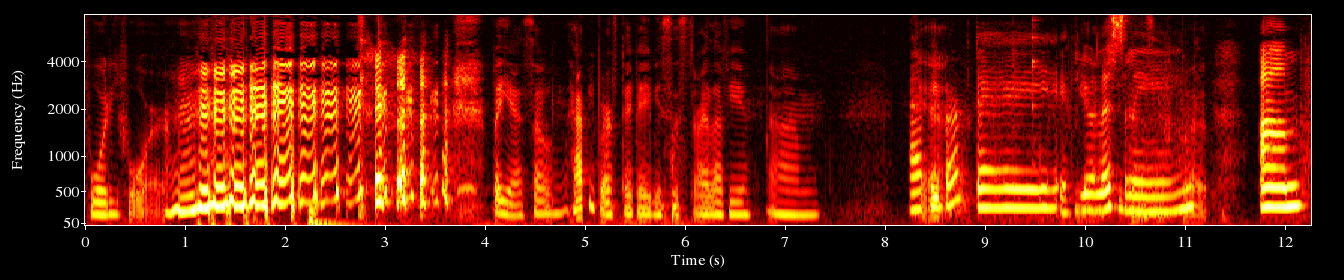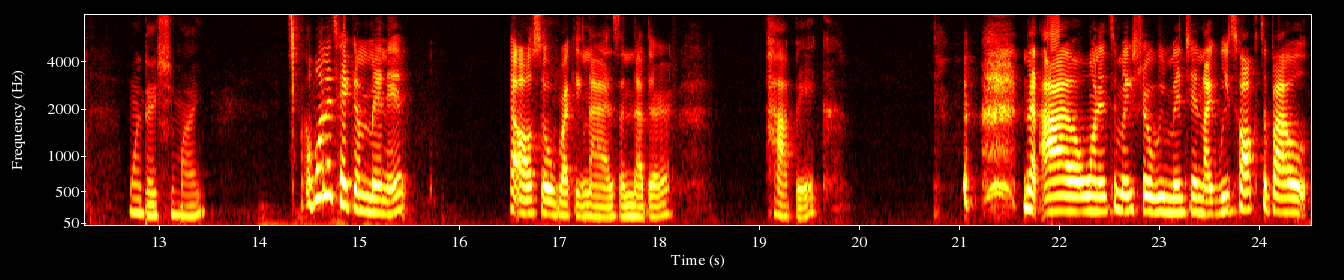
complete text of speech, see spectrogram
44. but yeah, so happy birthday, baby sister. I love you. Um, Happy Yeah. birthday if you're listening. Um, one day she might. I want to take a minute to also recognize another topic that I wanted to make sure we mentioned. Like we talked about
